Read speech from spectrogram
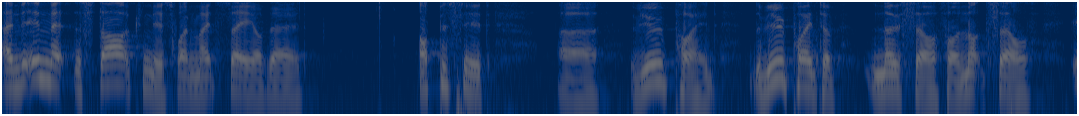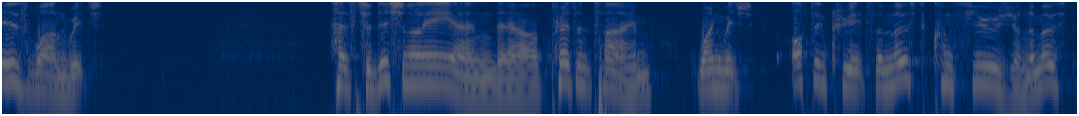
and in that, the starkness, one might say, of that opposite uh, viewpoint, the viewpoint of no self or not self is one which has traditionally and in our present time one which often creates the most confusion, the most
